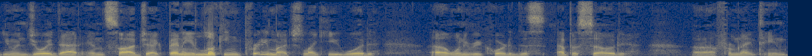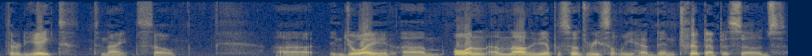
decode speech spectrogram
you enjoyed that and saw Jack Benny looking pretty much like he would uh, when he recorded this episode uh, from 1938 tonight. So uh, enjoy. Um, oh, and a lot of the episodes recently have been trip episodes.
